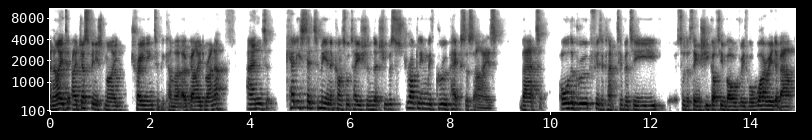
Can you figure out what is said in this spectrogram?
And I'd, I just finished my training to become a, a guide runner. And Kelly said to me in a consultation that she was struggling with group exercise, that all the group physical activity sort of things she got involved with were worried about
